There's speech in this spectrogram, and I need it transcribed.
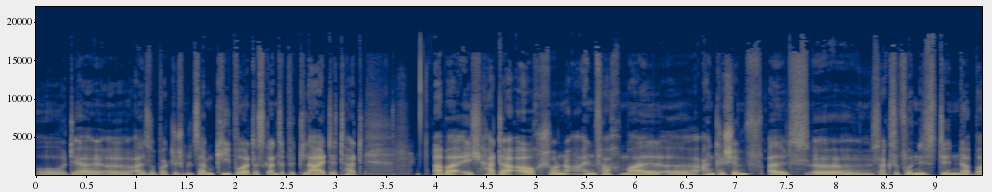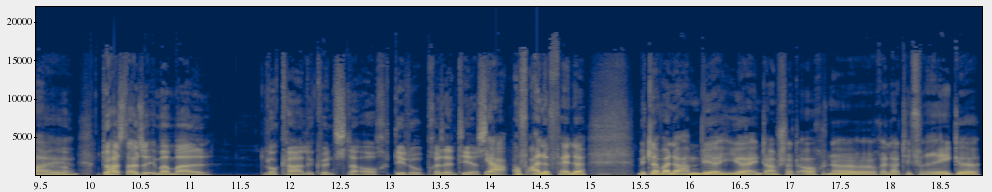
oh, der äh, also praktisch mit seinem Keyboard das Ganze begleitet hat. Aber ich hatte auch schon einfach mal äh, Anke Schimpf als äh, Saxophonistin dabei. Ja. Du hast also immer mal lokale Künstler auch, die du präsentierst. Ja, auf alle Fälle. Mittlerweile haben wir hier in Darmstadt auch eine relativ rege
